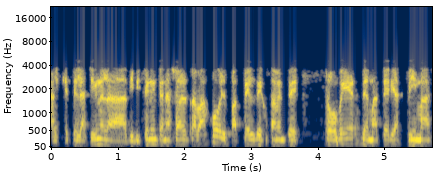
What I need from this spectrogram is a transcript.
al que se le asigna la División Internacional del Trabajo el papel de justamente proveer de materias primas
